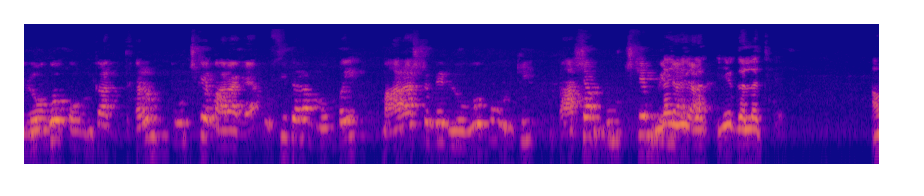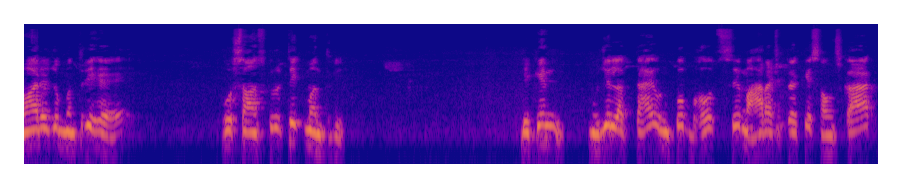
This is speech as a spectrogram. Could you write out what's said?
लोगों को उनका धर्म पूछ के मारा गया। उसी तरह मुंबई महाराष्ट्र में लोगों को उनकी भाषा पूछ के भेजा जा रहा ये गलत है। हमारे जो मंत्री है वो सांस्कृतिक मंत्री लेकिन मुझे लगता है उनको बहुत से महाराष्ट्र के संस्कार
